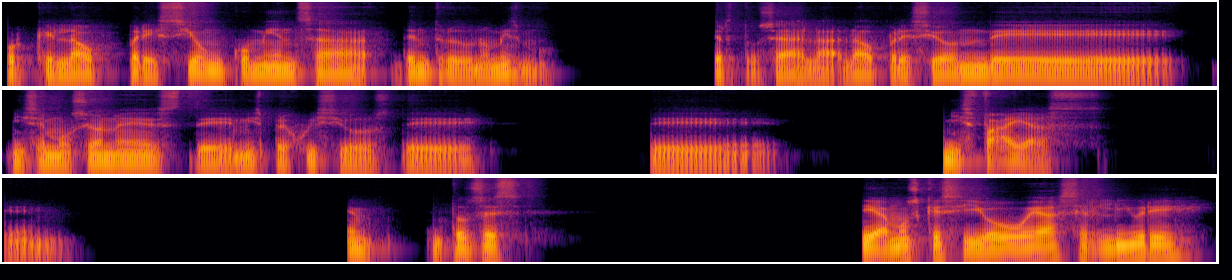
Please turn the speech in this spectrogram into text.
porque la opresión comienza dentro de uno mismo, ¿cierto? O sea, la, opresión de mis emociones, de mis prejuicios, de, mis fallas. Em, em, entonces, digamos que si yo voy a ser libre,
